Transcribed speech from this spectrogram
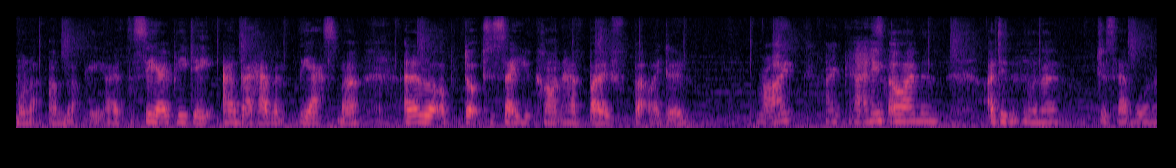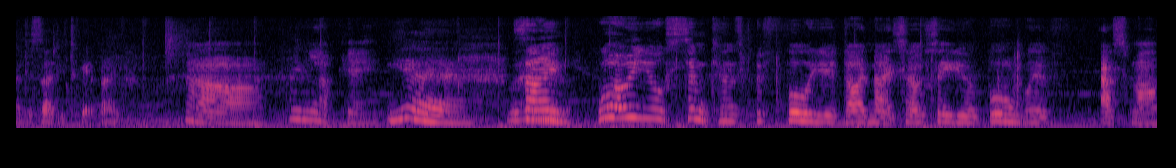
like I'm lucky. I have the COPD and I have the asthma. And a lot of doctors say you can't have both, but I do. Right. Okay. So I'm in, I didn't want to just have one. I decided to get both. Ah, very lucky. Yeah. So, what were your symptoms before you diagnosed? So, obviously, you were born with asthma,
